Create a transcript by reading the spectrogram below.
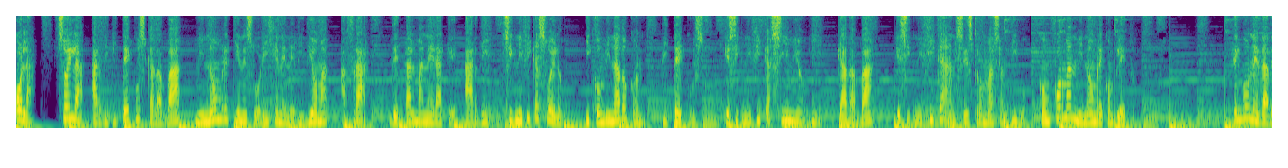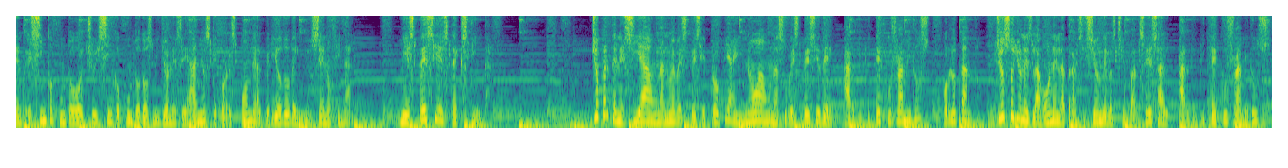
Hola, soy la Ardipithecus cadavá, mi nombre tiene su origen en el idioma afra, de tal manera que ardi significa suelo, y combinado con pithecus, que significa simio, y cadavá, que significa ancestro más antiguo, conforman mi nombre completo. Tengo una edad entre 5.8 y 5.2 millones de años que corresponde al periodo del Mioceno final. Mi especie está extinta. Yo pertenecía a una nueva especie propia y no a una subespecie del Ardipithecus ramidus, por lo tanto, yo soy un eslabón en la transición de los chimpancés al Ardipithecus ramidus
